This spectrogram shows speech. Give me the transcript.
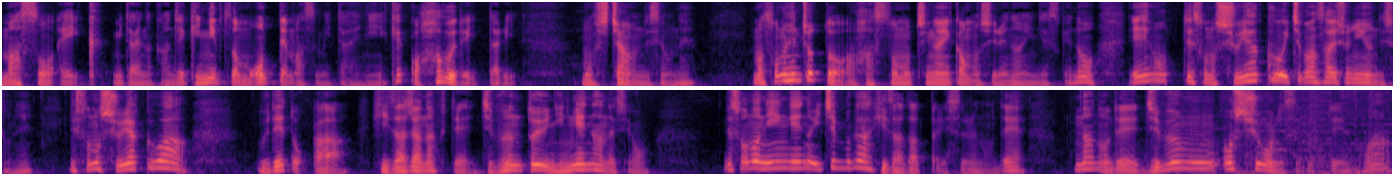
muscle ache みたいな感じで筋肉痛を持ってますみたいに、結構ハブで言ったりもしちゃうんですよね。まあその辺ちょっと発想の違いかもしれないんですけど、英語ってその主役を一番最初に言うんですよね。で、その主役は腕とか膝じゃなくて自分という人間なんですよ。で、その人間の一部が膝だったりするので、なので自分を主語にするっていうのは、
